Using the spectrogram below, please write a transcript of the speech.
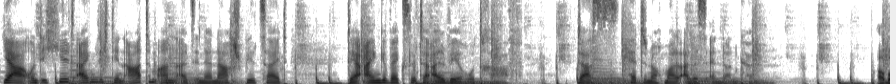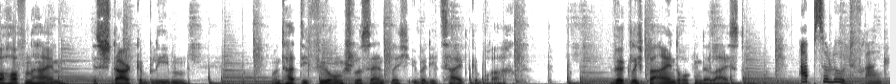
Ja, und ich hielt eigentlich den Atem an, als in der Nachspielzeit der eingewechselte Alvero traf. Das hätte nochmal alles ändern können. Aber Hoffenheim ist stark geblieben und hat die Führung schlussendlich über die Zeit gebracht. Wirklich beeindruckende Leistung. Absolut, Frank.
